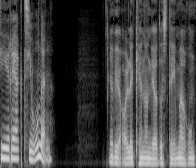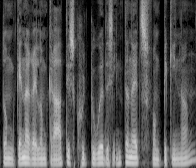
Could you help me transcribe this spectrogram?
die Reaktionen? Ja, wir alle kennen ja das Thema rund um generell um Gratiskultur des Internets von Beginn an.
